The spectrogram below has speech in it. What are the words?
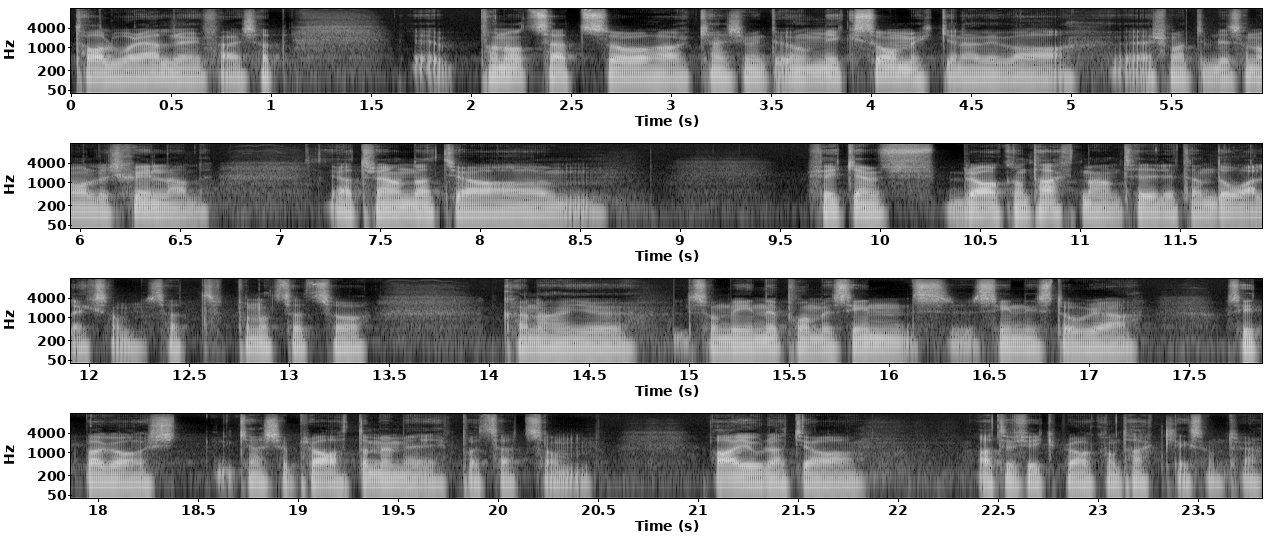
12 år äldre ungefär. Så att, uh, på något sätt så kanske vi inte umgick så mycket när vi var, eftersom att det blir sån åldersskillnad. Jag tror ändå att jag um, fick en bra kontakt med honom tidigt ändå. Liksom. Så att på något sätt så kunde han ju, som du är inne på med sin, sin historia, sitt bagage, kanske prata med mig på ett sätt som ja, gjorde att, jag, att vi fick bra kontakt. Liksom, tror jag.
